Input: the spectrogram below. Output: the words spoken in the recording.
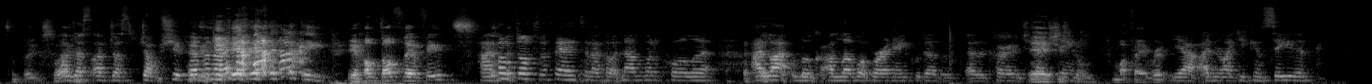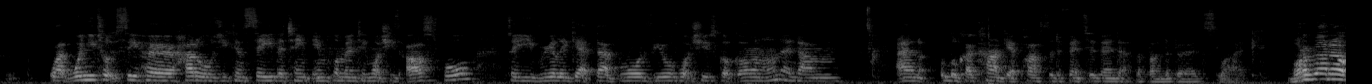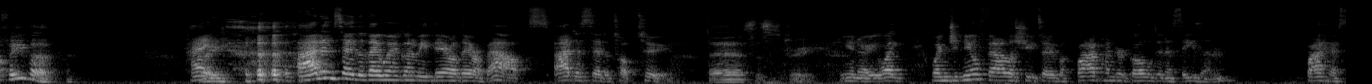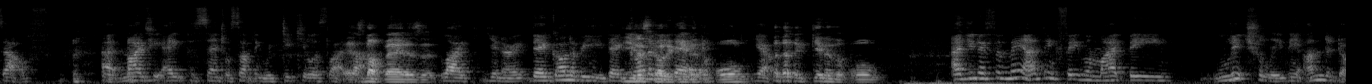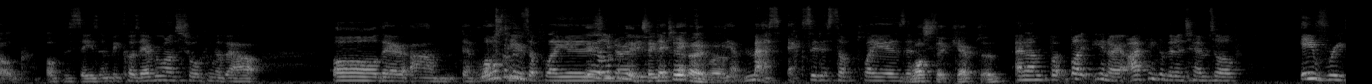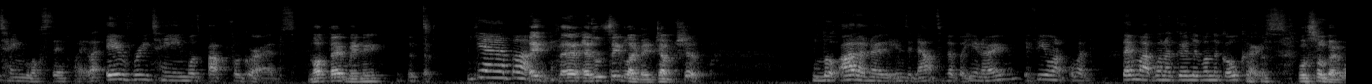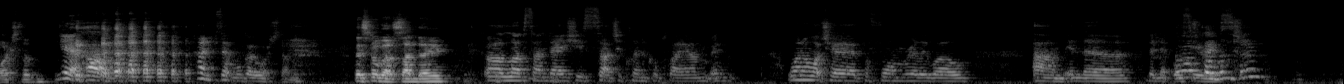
that's a big swing. I've just I've just jumped ship, haven't I? you hopped off that fence. I hopped off the fence and I thought, no, I'm gonna call it. I like look. I love what Briony Akle does as, as a coach. Yeah, she's think- cool. She's my favorite. Yeah, and like you can see the, like when you talk, see her huddles, you can see the team implementing what she's asked for. So you really get that broad view of what she's got going on, and um, and look, I can't get past the defensive end at the Thunderbirds. Like, What about our fever? hey, I didn't say that they weren't going to be there or thereabouts. I just said a top two. yes, this is true. You know, like when Jhaniele Fowler shoots over 500 goals in a season by herself at 98% or something ridiculous like It's that. It's not bad, is it? Like, you know, they're going to be, they're You going just to be to get in the ball. Yeah. get in the ball. And, you know, for me, I think Fever might be literally the underdog of the season because everyone's talking about, oh, they're, um, they've lost heaps their- of players, yeah, you know, their team turnover. yeah, mass exodus of players. And Lost their captain. And um, but but you know, I think of it in terms of every team lost their play. Like every team was up for grabs. Not that many. Yeah, but it seemed like they jumped ship. look, I don't know the ins and outs of it, but you know, if you want, like, they might want to go live on the Gold Coast. We'll still go watch them. yeah, oh, 100% we'll go watch them. they still got Sunday. Oh, I love Sunday. She's such a clinical player. I want to watch her perform really well um, in the the netball series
